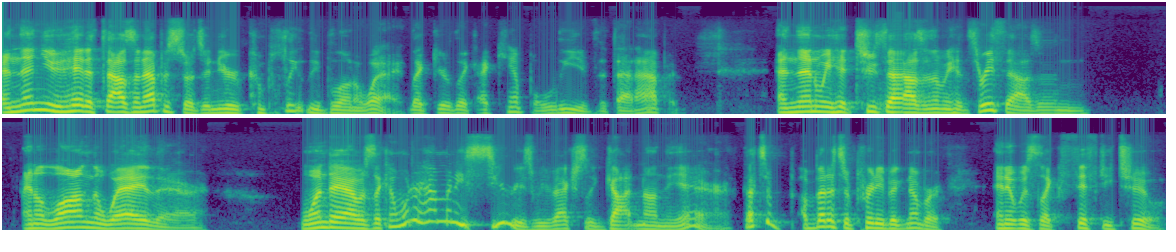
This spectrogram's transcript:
and then you hit a thousand episodes and you're completely blown away like you're like i can't believe that that happened and then we hit 2000 then we hit 3000 and along the way there one day i was like i wonder how many series we've actually gotten on the air. That's a i bet it's a pretty big number. And it was like 52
